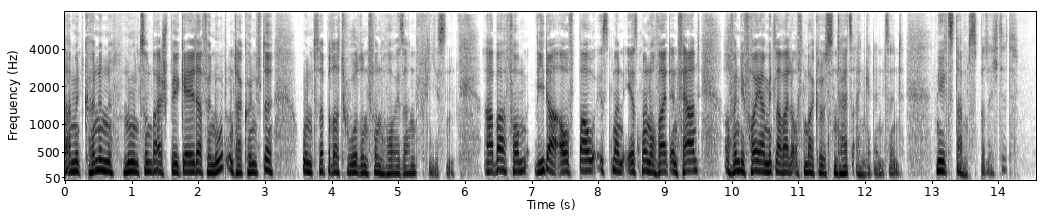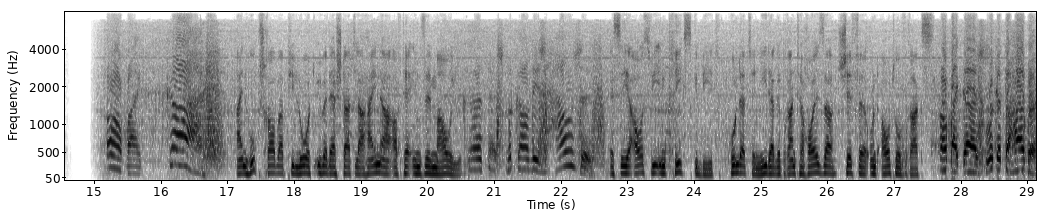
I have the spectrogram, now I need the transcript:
Damit können nun zum Beispiel Gelder für Notunterkünfte und Reparaturen von Häusern fließen. Aber vom Wiederaufbau ist man erstmal noch weit entfernt, auch wenn die Feuer mittlerweile offenbar größtenteils eingedämmt sind. Nils Dams berichtet. Oh my ein Hubschrauberpilot über der Stadt Lahaina auf der Insel Maui. Es sehe aus wie im Kriegsgebiet. Hunderte niedergebrannte Häuser, Schiffe und Autowracks. Oh my gosh, look at the harbor.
